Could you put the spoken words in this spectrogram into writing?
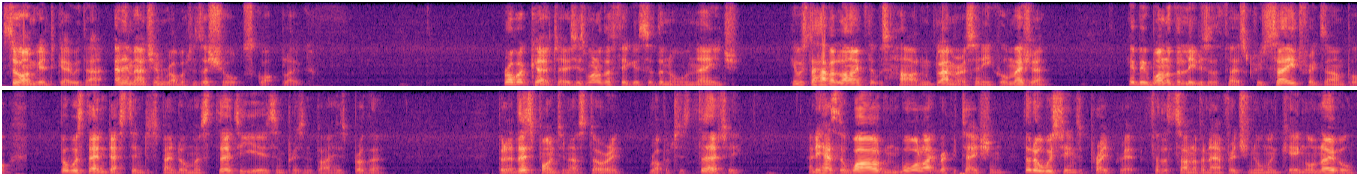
So I'm going to go with that and imagine Robert as a short, squat bloke. Robert Curthose is one of the figures of the Norman age. He was to have a life that was hard and glamorous in equal measure. He'd be one of the leaders of the First Crusade, for example, but was then destined to spend almost 30 years imprisoned by his brother. But at this point in our story, Robert is 30, and he has the wild and warlike reputation that always seems appropriate for the son of an average Norman king or noble.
